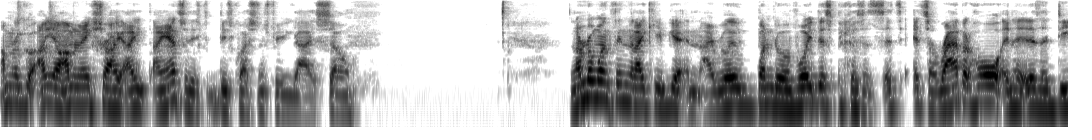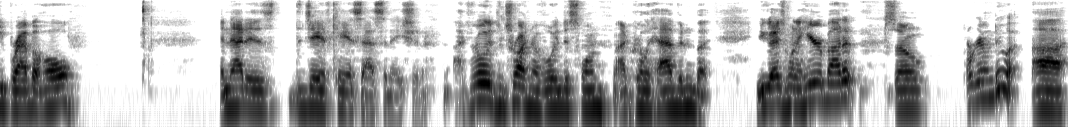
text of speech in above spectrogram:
I'm gonna go, you know, I'm gonna make sure I, I, I answer these these questions for you guys. So. The number one thing that I keep getting, I really wanted to avoid this because it's it's it's a rabbit hole and it is a deep rabbit hole and that is the JFK assassination. I've really been trying to avoid this one. I really have been, but you guys want to hear about it, so we're gonna do it. Uh,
